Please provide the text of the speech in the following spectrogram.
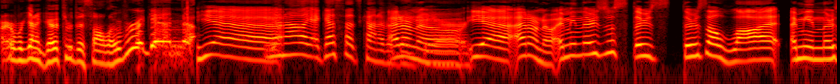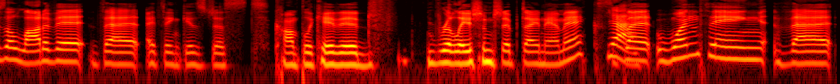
are we going to go through this all over again? yeah. you know, like, I guess that's kind of I I don't know. Yeah, I don't know. I mean, there's just there's there's a lot. I mean, there's a lot of it that I think is just complicated relationship dynamics. Yeah. But one thing that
